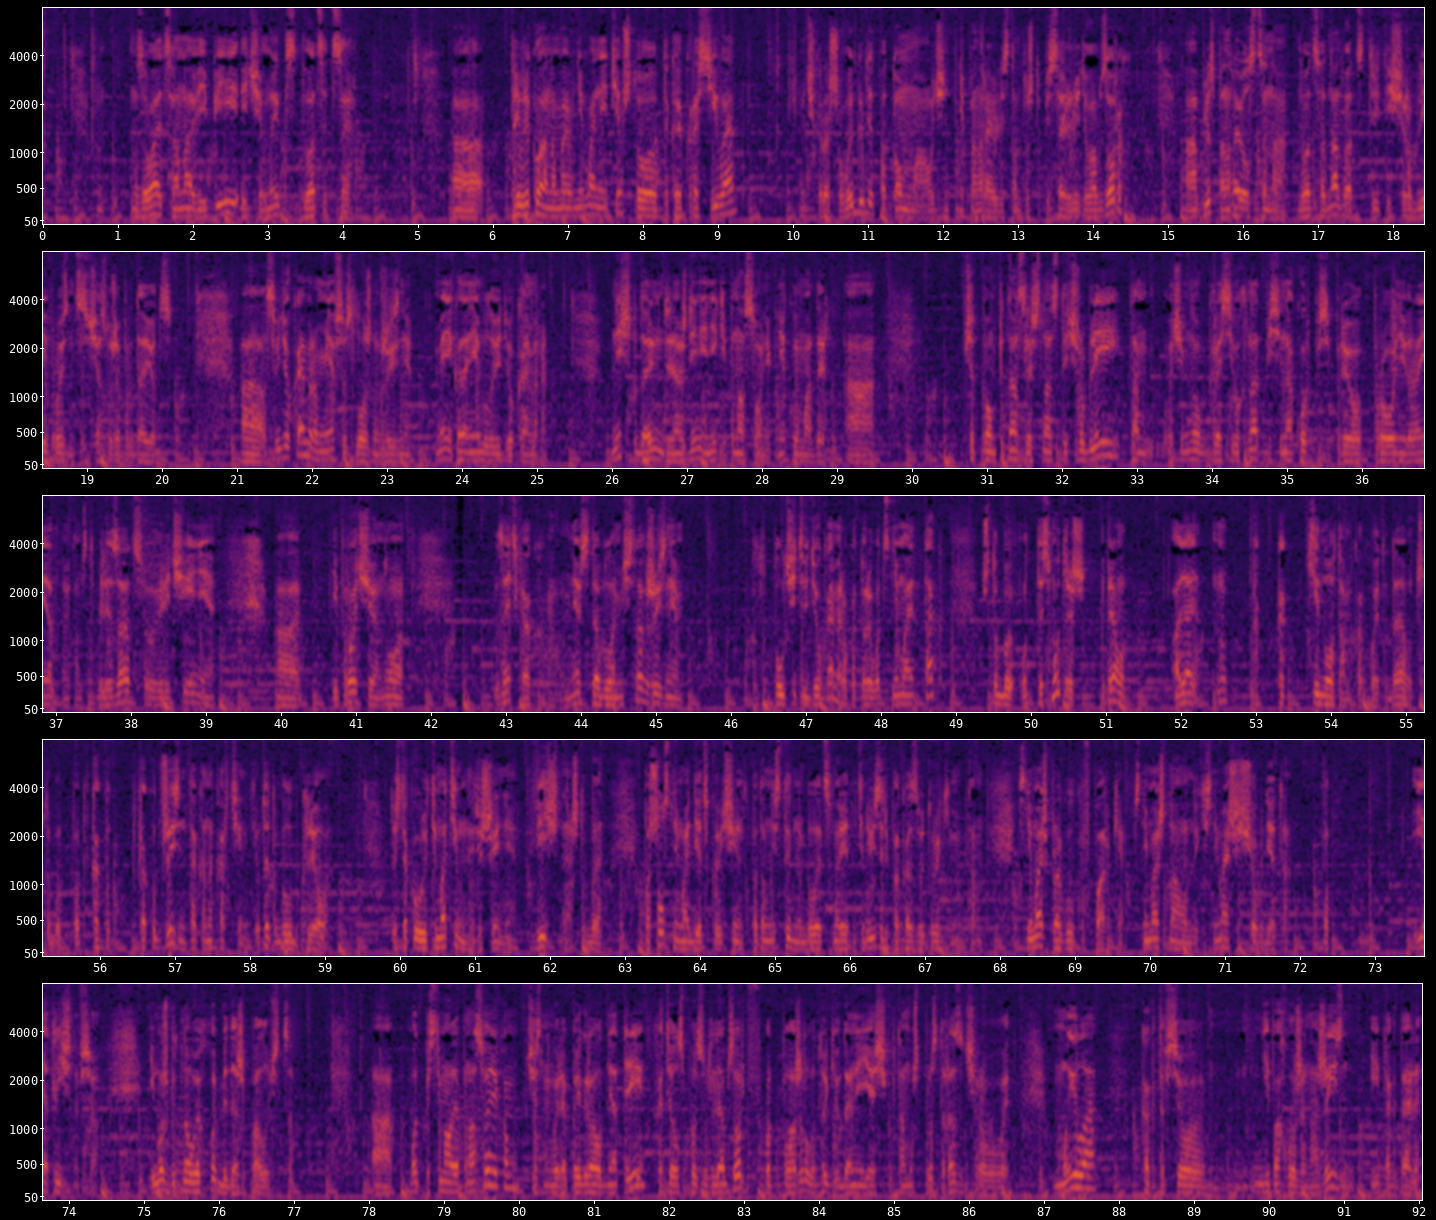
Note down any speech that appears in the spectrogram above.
Называется она VP HMX 20C. Э, привлекла она мое внимание тем, что такая красивая, очень хорошо выглядит. Потом а, очень мне понравились там то, что писали люди в обзорах. А плюс понравилась цена. 21-23 тысячи рублей в рознице сейчас уже продается. А с видеокамерой у меня все сложно в жизни. У меня никогда не было видеокамеры. Мне сейчас подарили на день рождения некий Panasonic, некую модель. А что-то, по-моему, 15 или 16 тысяч рублей. Там очень много красивых надписей на корпусе про, про невероятную там, стабилизацию, увеличение а, и прочее. Но, знаете как, у меня всегда была мечта в жизни получить видеокамеру, которая вот снимает так, чтобы вот ты смотришь и прямо а ну, как, как, кино там какое-то, да, вот чтобы вот, вот как вот как вот в жизни, так и на картинке. Вот это было бы клево. То есть такое ультимативное решение, вечное, чтобы пошел снимать детскую вечеринку, потом не стыдно было это смотреть на телевизоре, показывать другим. Там, снимаешь прогулку в парке, снимаешь на отдыхе, снимаешь еще где-то. Вот. И отлично все. И может быть новое хобби даже получится. А, вот поснимал я насорикам, честно говоря, поиграл дня три, хотел использовать для обзоров, вот положил в итоге в дальний ящик, потому что просто разочаровывает. Мыло, как-то все не похоже на жизнь и так далее.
